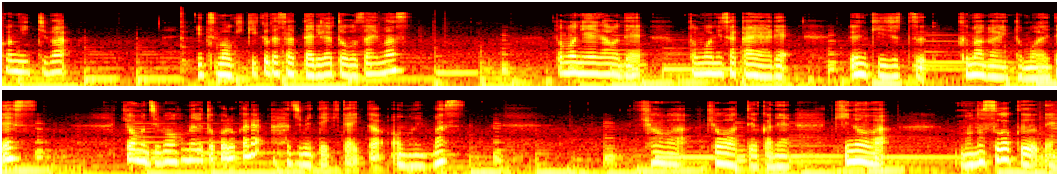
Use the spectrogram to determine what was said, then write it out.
こんにちは。いつもお聞きくださってありがとうございます。共に笑顔で共に栄えあれ運気術熊谷智恵です。今日も自分を褒めるところから始めていきたいと思います。今日は今日はっていうかね昨日はものすごくね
